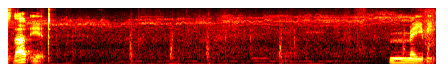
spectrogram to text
Was that it? Maybe.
